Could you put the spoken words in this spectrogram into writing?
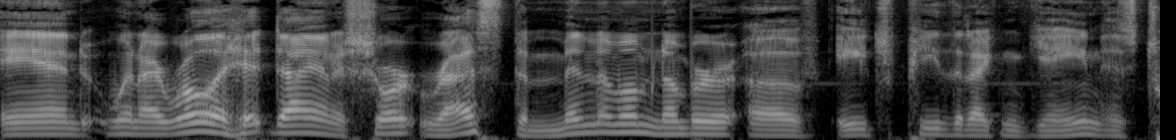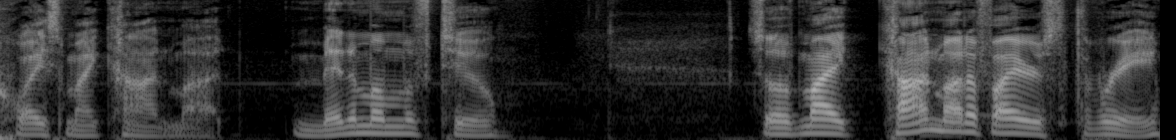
And when I roll a hit die on a short rest, the minimum number of HP that I can gain is twice my con mod. Minimum of two. So if my con modifier is three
